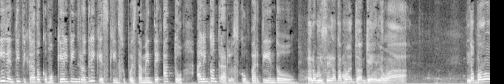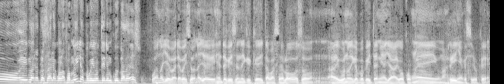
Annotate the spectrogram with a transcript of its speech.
identificado como Kelvin Rodríguez, quien supuestamente actuó al encontrarlos compartiendo. El homicida está muerto, ¿a quién le va a no puedo irme a represalia con la familia porque ellos no tienen culpa de eso. Bueno, hay varias versiones, hay gente que dice que, que estaba celoso, algunos dicen que porque él tenía ya algo con él, una riña, qué sé yo qué.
